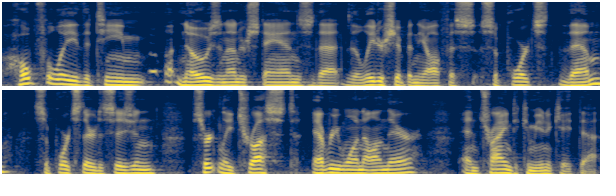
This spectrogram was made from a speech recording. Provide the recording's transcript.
Hopefully, the team knows and understands that the leadership in the office supports them, supports their decision, certainly trust everyone on there, and trying to communicate that.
